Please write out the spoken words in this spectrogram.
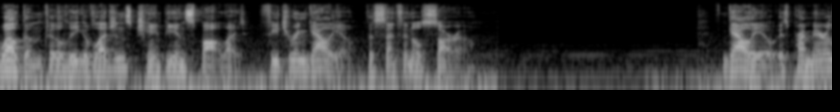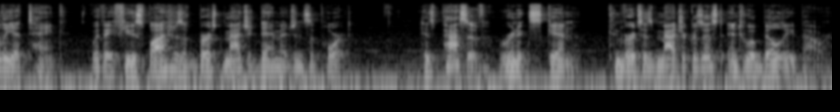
Welcome to the League of Legends Champion Spotlight, featuring Galio, the Sentinel's Sorrow. Galio is primarily a tank, with a few splashes of burst magic damage and support. His passive, Runic Skin, converts his magic resist into ability power,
